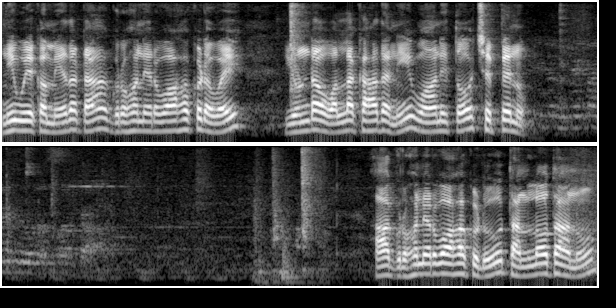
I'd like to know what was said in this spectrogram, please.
నీవు ఇక మీదట గృహ నిర్వాహకుడవై యుండ వల్ల కాదని వానితో చెప్పాను. ఆ గృహ నిర్వాహకుడు తనలో తాను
